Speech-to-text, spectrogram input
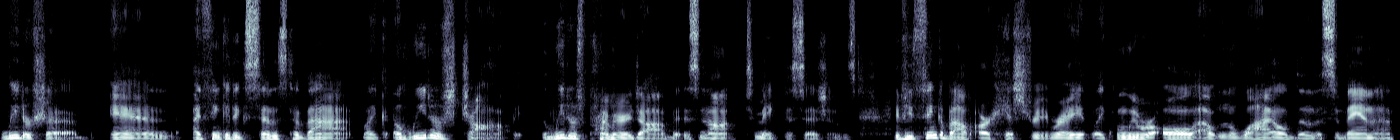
leadership and I think it extends to that. Like a leader's job, a leader's primary job is not to make decisions. If you think about our history, right? Like when we were all out in the wild in the savannah,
